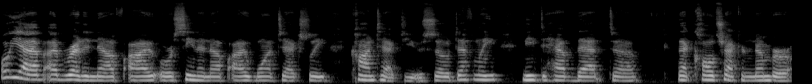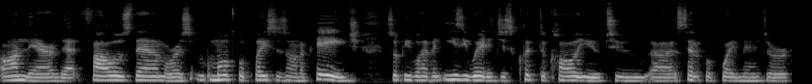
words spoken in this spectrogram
oh yeah I've, I've, read enough i or seen enough i want to actually contact you. So definitely need to have that uh, that call tracker number on there that follows them or is multiple places on a page so people have an easy way to just click to call you to uh, set up appointment or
